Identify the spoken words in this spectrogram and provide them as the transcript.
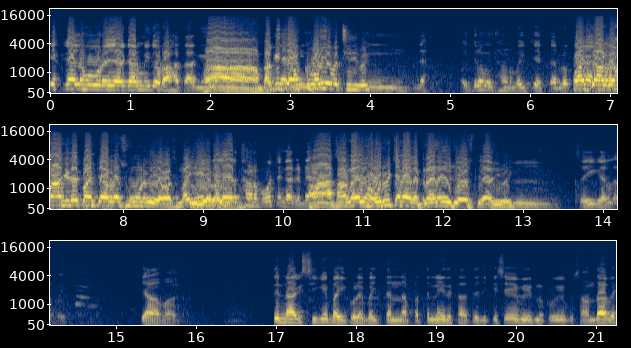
ਇੱਕ ਗੱਲ ਹੋਰ ਆ ਯਾਰ ਗਰਮੀ ਤੋਂ ਰਾਹਤ ਆ ਗਈ। ਹਾਂ ਬਾਕੀ ਚੌਂਕ ਵਾਲੀ ਆ ਬੱਚੀ ਦੀ ਬਾਈ। ਹੂੰ, ਲੈ ਇਧਰੋਂ ਵੀ ਥਣ ਬਾਈ ਚੈੱਕ ਕਰ ਲਓ। ਪੰਜ ਚਾਰ ਦਿਨ ਆ ਜਿਹੜੇ ਪੰਜ ਚਾਰ ਦਿਨ ਸੂਣ ਦੇ ਆ ਬਸ ਮਾਈ ਇਹ ਆ ਗੱਲ ਬਾਈ। ਥਣ ਬਹੁਤ ਚੰਗਾ ਕੱਢਿਆ। ਹਾਂ ਥਾਣਾ ਹੋਰ ਵੀ ਚੰਗਾ ਕੱਢਣਾ ਨੇ ਜੋ ਜੋਸ਼ ਤੇ ਆ ਜੀ ਬਾਈ। ਹੂੰ ਸਹੀ ਗੱਲ ਆ ਬਾਈ। ਕਿਆ ਬਾਤ। ਤਿੰਨਾਂ ਕੁ ਸੀਗੇ ਬਾਈ ਕੋਲੇ, ਬਾਈ ਤਿੰਨ ਆਪਾਂ ਤਿੰਨੇ ਹੀ ਦਿਖਾਤੇ ਜੀ। ਕਿਸੇ ਵੀਰ ਨੂੰ ਕੋਈ ਵੀ ਪਸੰਦ ਆਵੇ,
